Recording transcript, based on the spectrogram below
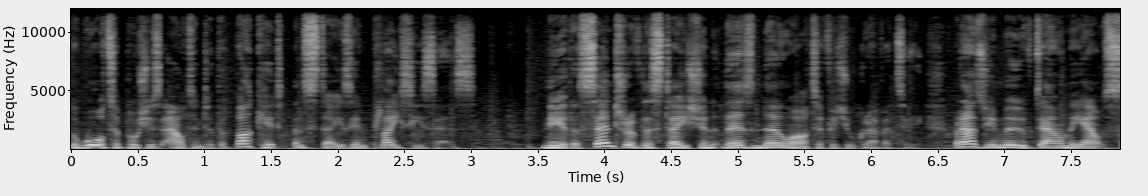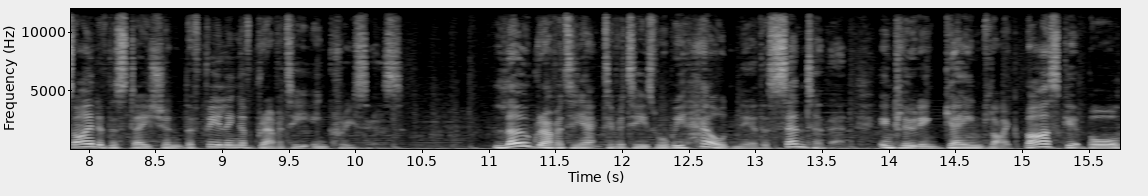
The water pushes out into the bucket and stays in place, he says. Near the centre of the station, there's no artificial gravity, but as you move down the outside of the station, the feeling of gravity increases. Low gravity activities will be held near the centre then, including games like basketball,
